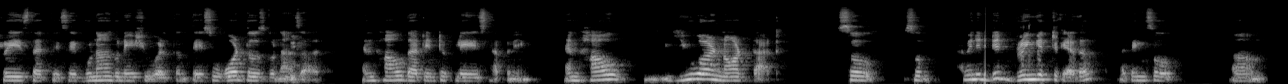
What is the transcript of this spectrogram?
phrase that they say guna guneshu vartante so what those gunas are and how that interplay is happening and how you are not that. So, so I mean, it did bring it together. I think so. Um,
